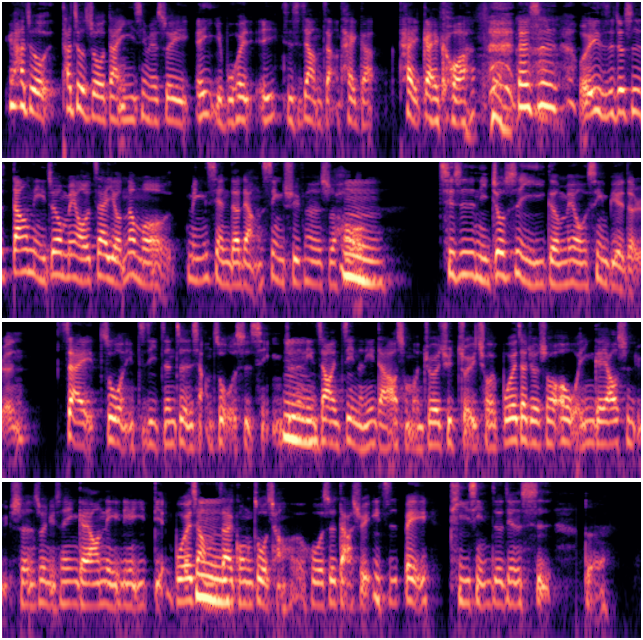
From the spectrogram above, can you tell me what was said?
因为它就它就只有单一性别，所以哎也不会哎只是这样讲太尬。太概括，但是我的意思就是，当你就没有再有那么明显的两性区分的时候，其实你就是以一个没有性别的人在做你自己真正想做的事情，就是你知道你自己能力达到什么，就会去追求，不会再觉得说哦，我应该要是女生，所以女生应该要内敛一点，不会像我们在工作场合或者是大学一直被提醒这件事。对，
